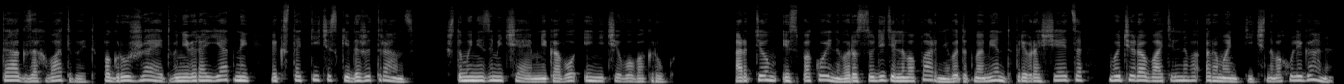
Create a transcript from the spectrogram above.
так захватывает, погружает в невероятный экстатический даже транс, что мы не замечаем никого и ничего вокруг. Артём из спокойного, рассудительного парня в этот момент превращается в очаровательного, романтичного хулигана.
